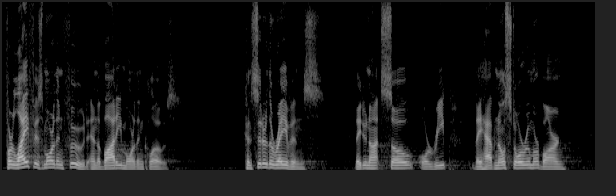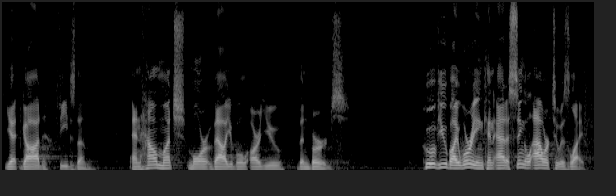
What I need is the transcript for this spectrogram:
For life is more than food, and the body more than clothes. Consider the ravens. They do not sow or reap, they have no storeroom or barn, yet God feeds them and how much more valuable are you than birds? Who of you, by worrying, can add a single hour to his life?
